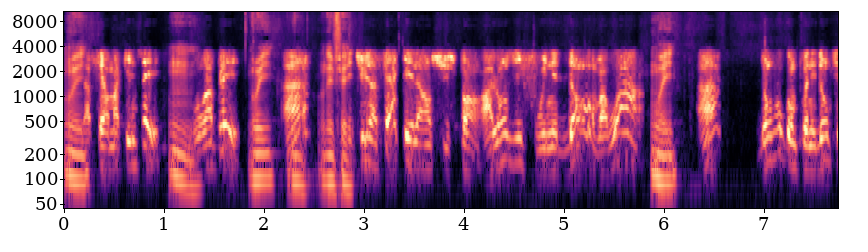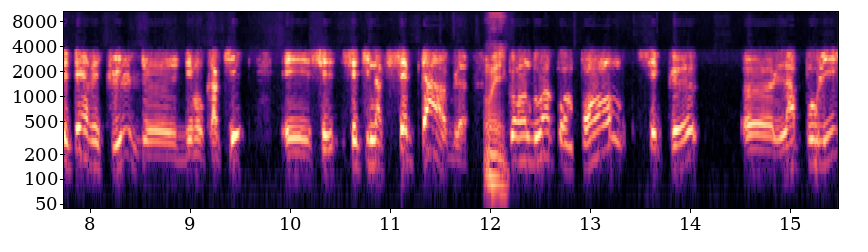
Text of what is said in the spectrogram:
Oui. l'affaire McKinsey. Mhm. Vous vous rappelez Oui. Hein En effet. C'est une affaire qui est là en suspens. Allons-y fouiner dedans, on va voir. Oui. Hein Donc vous comprenez, donc c'était un recul de, démocratique et c'est c'est inacceptable. Oui. Ce qu'on doit comprendre, c'est que euh, la police,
